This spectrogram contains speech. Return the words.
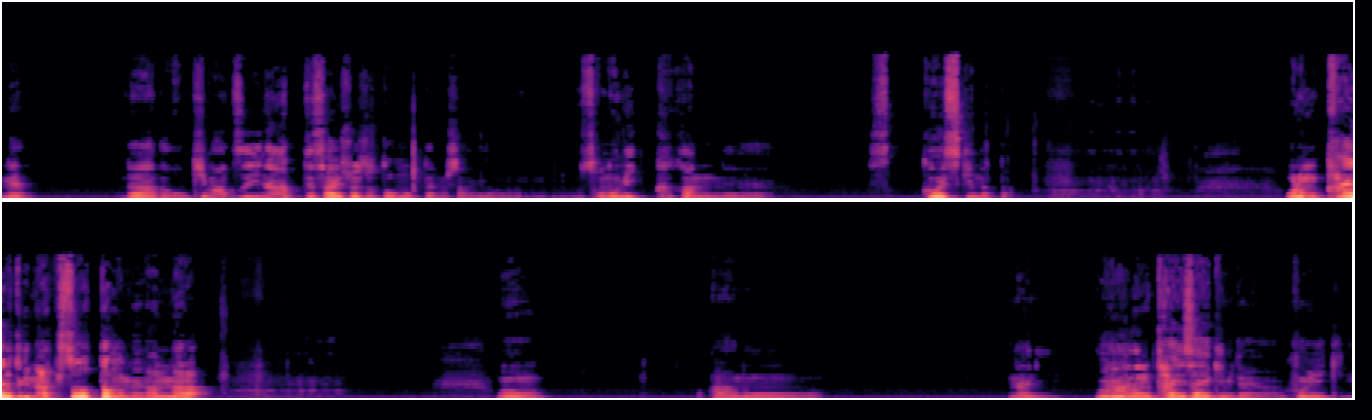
ね？だからなんかこう気まずいなって最初はちょっと思ったりもしたんだけどその3日間でねすっごい好きになった。俺もう帰る時泣きそうだったもんねなんなら。うん。あのー何？ウルルン滞在記みたいな雰囲気。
